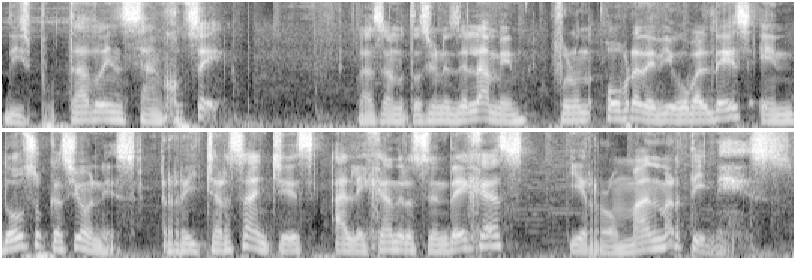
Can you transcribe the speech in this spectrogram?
disputado en San José. Las anotaciones del AME fueron obra de Diego Valdés en dos ocasiones, Richard Sánchez, Alejandro Sendejas y Román Martínez.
